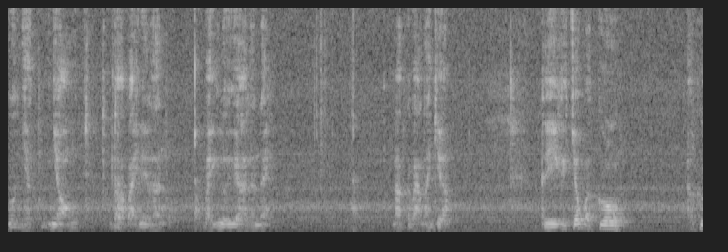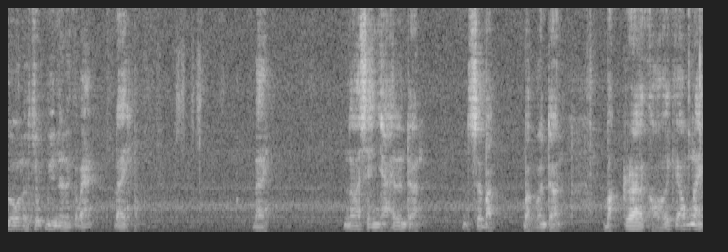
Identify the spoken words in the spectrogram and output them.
con vật nhọn, chúng ta bẫy này lên bẫy lưỡi gà lên đây. Đó, các bạn thấy chưa? Thì cái chốt acro acro là chốt pin này nè các bạn. Đây. Đây nó sẽ nhảy lên trên. Nó sẽ bật bật lên trên. Bật ra khỏi cái ống này.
